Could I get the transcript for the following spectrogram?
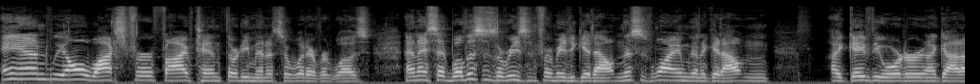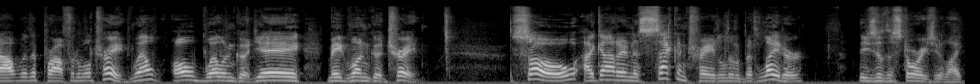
And we all watched for 5, 10, 30 minutes or whatever it was. And I said, well, this is a reason for me to get out, and this is why I'm going to get out. And I gave the order and I got out with a profitable trade. Well, all well and good. Yay, made one good trade. So I got in a second trade a little bit later. These are the stories you like.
